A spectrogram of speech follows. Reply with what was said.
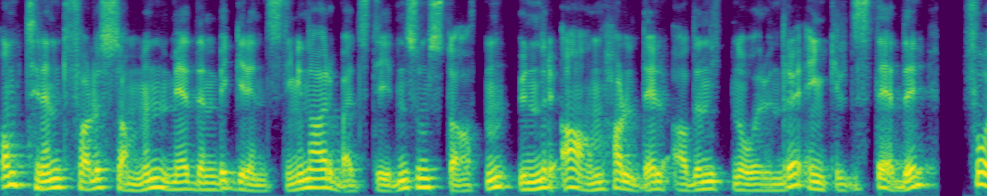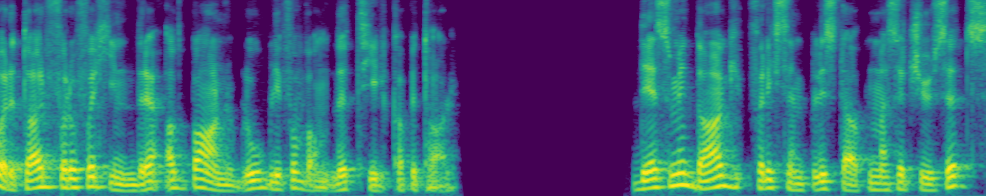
omtrent faller sammen med den begrensningen av arbeidstiden som staten under annen halvdel av det 19. århundre enkelte steder foretar for å forhindre at barneblod blir forvandlet til kapital. Det som i dag, eksempel i staten Massachusetts,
